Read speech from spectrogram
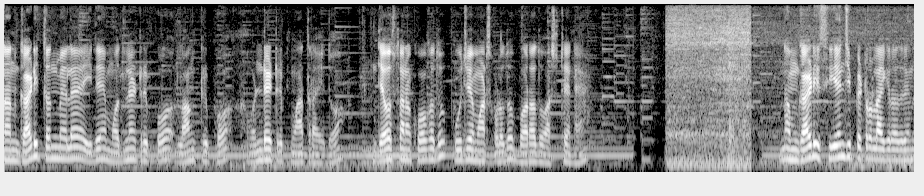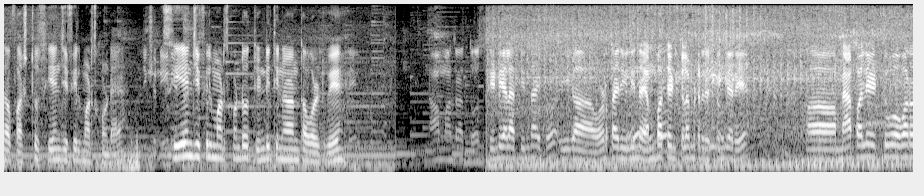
ನಾನು ಗಾಡಿ ತಂದಮೇಲೆ ಇದೇ ಮೊದಲನೇ trip, long trip, one day trip ಮಾತ್ರ ಇದು. ದೇವಸ್ಥಾನಕ್ಕೆ ಹೋಗೋದು, ಪೂಜೆ ಮಾಡಿಸ್ಕೊಳ್ಳೋದು, ಬರೋದು ಅಷ್ಟೇ ನಮ್ಮ ಗಾಡಿ ಸಿ ಎನ್ ಜಿ ಪೆಟ್ರೋಲ್ ಆಗಿರೋದ್ರಿಂದ first C N G fill ಮಾಡಿಸ್ಕೊಂಡೆ. ಸಿ ಎನ್ ಜಿ ಫಿಲ್ ಮಾಡಿಸ್ಕೊಂಡು ತಿಂಡಿ ತಿನ್ನೋಣ ಅಂತ ಹೊರಟ್ವಿ. ದೋಸೆ ತಿಂಡಿ ಎಲ್ಲ ತಿಂದಾಯ್ತು. ಈಗ ಹೊಡ್ತಾ ಇದೀವಿ. ಇಲ್ಲಿಂದ ಎಂಬತ್ತೆಂಟು ಕಿಲೋಮೀಟರ್ ಶೃಂಗೇರಿ. ಮ್ಯಾಪಲ್ಲಿ ಟೂ ಅವರ್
